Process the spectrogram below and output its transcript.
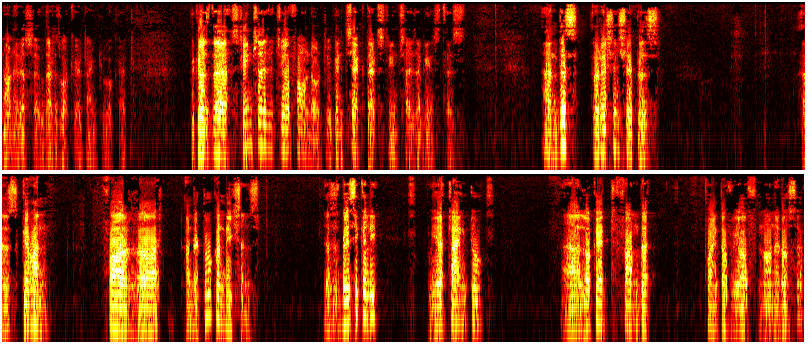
non-erosive? That is what we are trying to look at. Because the stream size which you have found out, you can check that stream size against this. And this relationship is, is given for uh, under two conditions. This is basically, we are trying to uh, look at from the point of view of non-erosive.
